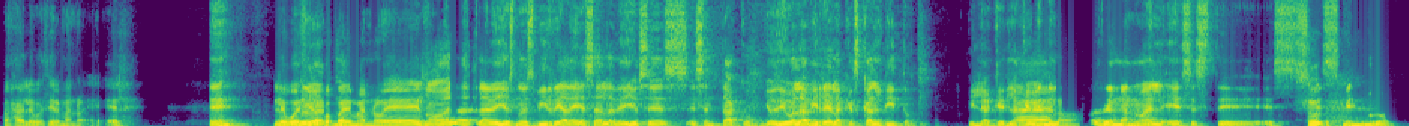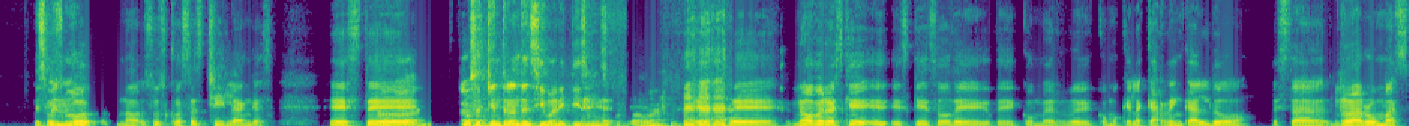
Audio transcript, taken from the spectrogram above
Ajá, le voy a decir a Manuel. ¿Eh? Le voy a decir al papá de Manuel. No, la, de ellos no es birria de esa, la de ellos es, es en taco. Yo digo la birria la que es caldito. Y la que, la que ah, venden de manual es este es, menudo. Es menudo. no, sus cosas chilangas. Este. estamos aquí entrando en sibaritismos, por favor. Este, no, pero es que es que eso de, de comer eh, como que la carne en caldo está raro más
